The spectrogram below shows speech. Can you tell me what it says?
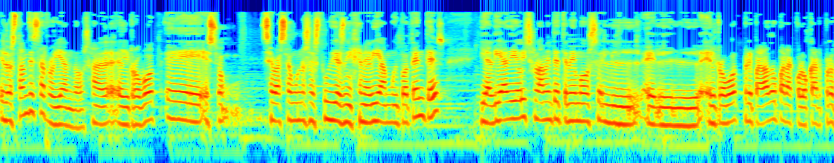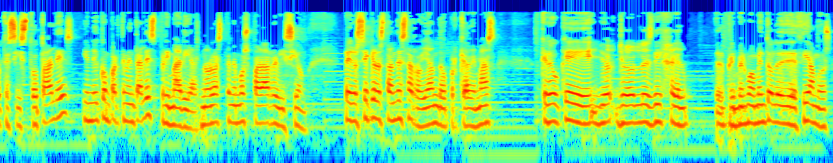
Lo están desarrollando. O sea, el robot eh, eso, se basa en unos estudios de ingeniería muy potentes y a día de hoy solamente tenemos el, el- el robot preparado para colocar prótesis totales y compartimentales primarias. No las tenemos para revisión. Pero sí que lo están desarrollando porque además creo que yo, yo les dije, el, el primer momento le decíamos,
